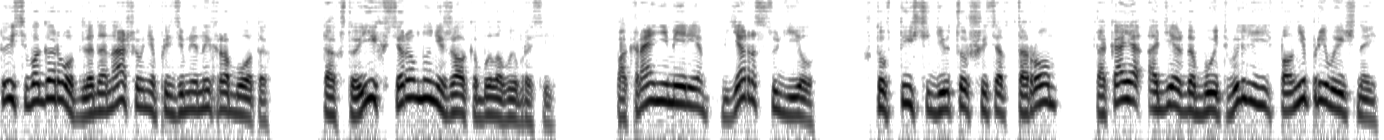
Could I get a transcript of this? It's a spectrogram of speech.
то есть в огород для донашивания при земляных работах, так что их все равно не жалко было выбросить. По крайней мере, я рассудил, что в 1962 такая одежда будет выглядеть вполне привычной.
